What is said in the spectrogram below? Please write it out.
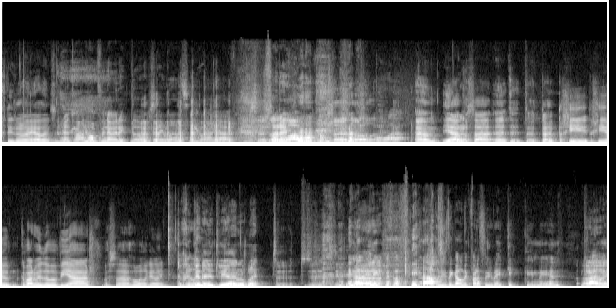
chdi dwi'n ei alun. Ie, dwi'n meddwl fi newid reid o'r silence, ond dwi'n meddwl. Sorry. Um, Ie, yeah, fatha, da chi, da chi gyfarwydd o VR, fatha hwyl ag gelyn? Da chi di wneud VR o ble? Un o'r unig beth o VR, dwi'n cael ei parasu'n ei gigin neu yn rhan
